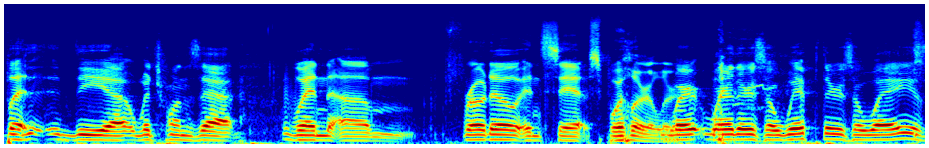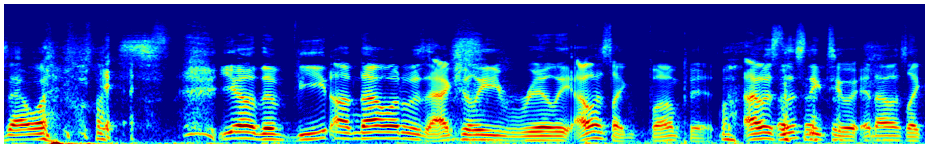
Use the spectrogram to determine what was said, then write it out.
But the, the uh, which one's that? when um, Frodo and Sam, spoiler alert, Where where there's a whip, there's a way. Is that what it was? Yo, the beat on that one was actually really. I was like bumping. I was listening to it and I was like,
